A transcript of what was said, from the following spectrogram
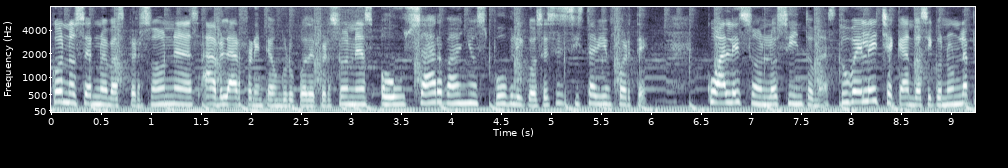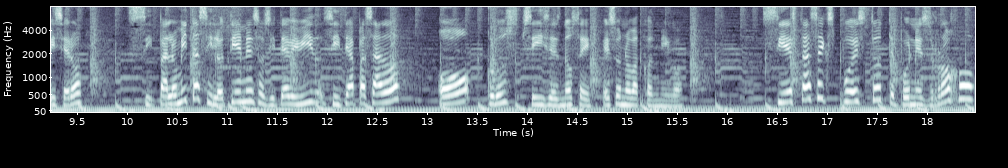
conocer nuevas personas, hablar frente a un grupo de personas o usar baños públicos. Ese sí está bien fuerte. ¿Cuáles son los síntomas? Tú vele checando así con un lapicero, si palomitas si lo tienes o si te ha vivido, si te ha pasado o cruz si dices, no sé, eso no va conmigo. Si estás expuesto, te pones rojo,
